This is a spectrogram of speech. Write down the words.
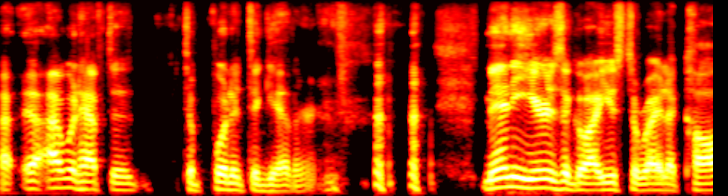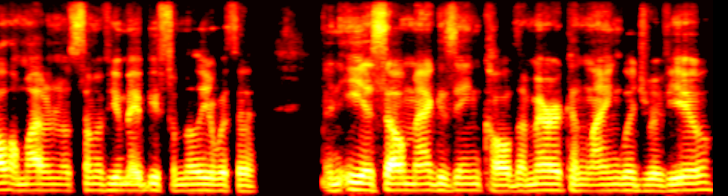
I, I would have to to put it together. Many years ago, I used to write a column. I don't know, some of you may be familiar with a an ESL magazine called American Language Review.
